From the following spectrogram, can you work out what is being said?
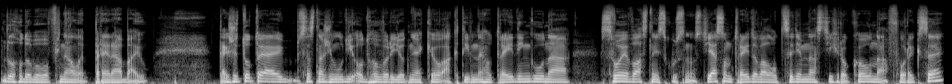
dlhodobo vo finále prerábajú. Takže toto aj sa snažím ľudí odhovoriť od nejakého aktívneho tradingu na svoje vlastnej skúsenosti. Ja som tradoval od 17 rokov na Forexe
